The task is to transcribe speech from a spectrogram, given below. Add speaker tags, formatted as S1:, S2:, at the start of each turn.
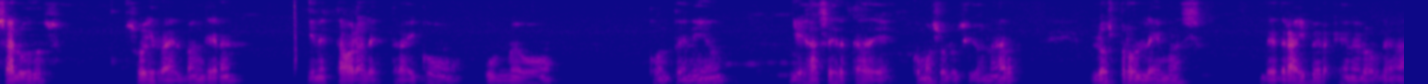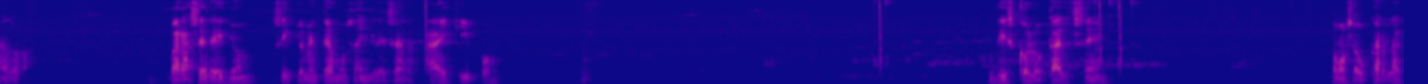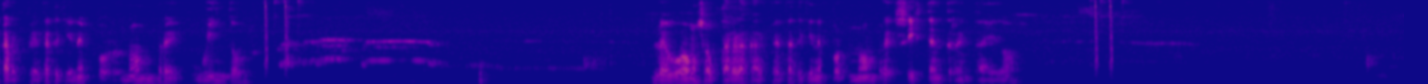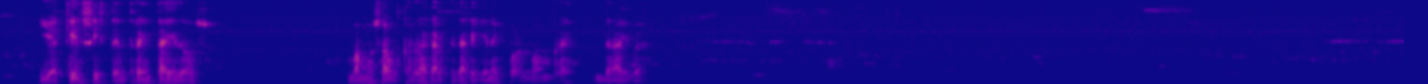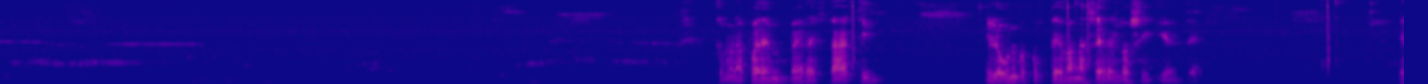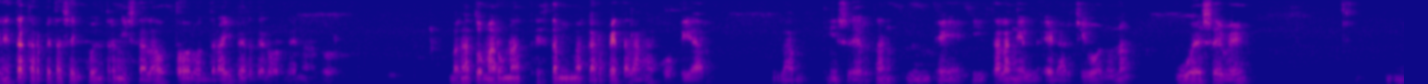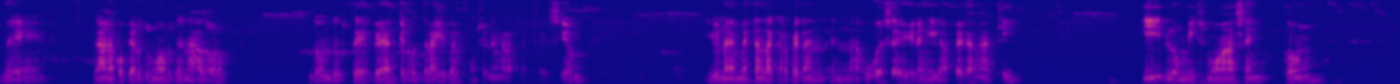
S1: Saludos, soy Israel Banguera y en esta hora les traigo un nuevo contenido y es acerca de cómo solucionar los problemas de driver en el ordenador. Para hacer ello, simplemente vamos a ingresar a equipo, disco local C, Vamos a buscar la carpeta que tiene por nombre Windows. Luego vamos a buscar la carpeta que tiene por nombre System32. Y aquí en System32 vamos a buscar la carpeta que tiene por nombre Driver. Como la pueden ver está aquí. Y lo único que ustedes van a hacer es lo siguiente. En esta carpeta se encuentran instalados todos los drivers del ordenador. Van a tomar una esta misma carpeta la van a copiar la insertan eh, instalan el, archivo en una USB de, la van a copiar de un ordenador donde ustedes vean que los drivers funcionen a la perfección y una vez metan la carpeta en, la USB vienen y la pegan aquí. Y lo mismo hacen con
